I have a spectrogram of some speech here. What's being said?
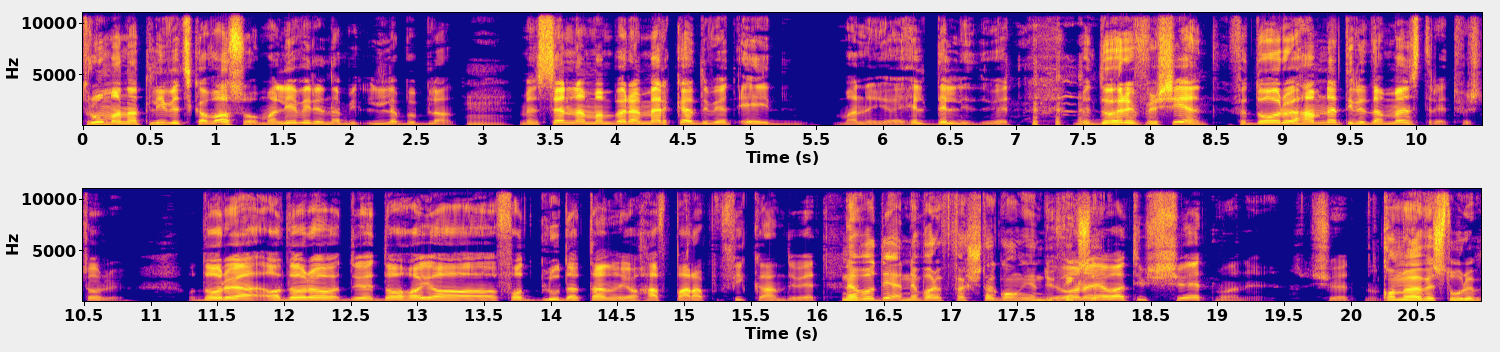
tror man att livet ska vara så, man lever i den där lilla bubblan. Mm. Men sen när man börjar märka, du vet, ey mannen jag är helt dellig du vet. Men då är det för sent, för då har du hamnat i det där mönstret, förstår du? Och då, då, då, då, har jag fått blodad tand och jag har haft para på fickan du vet. När var det? När var det första gången du fick Det var när jag var typ 21 mannen 21 Kom över stora,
